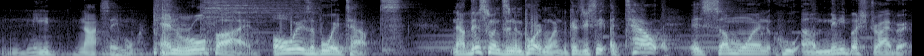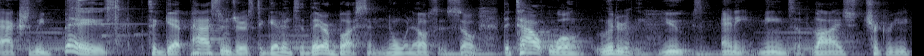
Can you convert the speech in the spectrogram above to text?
Need not say more. And rule five, always avoid touts. Now this one's an important one because you see, a tout is someone who a minibus driver actually pays to get passengers to get into their bus and no one else's. So the tout will literally use any means of lies, trickery,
